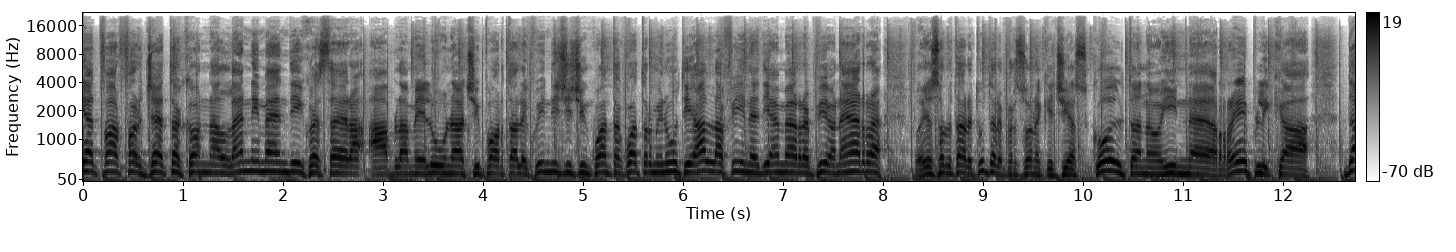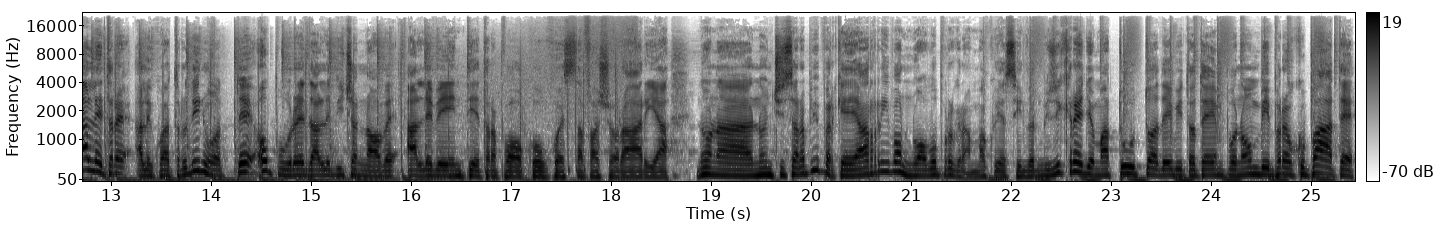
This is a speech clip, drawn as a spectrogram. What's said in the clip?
Get Far Far Jet con Lenny Mandy, questa era Ablame Luna, ci porta alle 15.54 minuti alla fine di MRP On Air. Voglio salutare tutte le persone che ci ascoltano in replica dalle 3 alle 4 di notte oppure dalle 19 alle 20 e tra poco questa fascia oraria non, ha- non ci sarà più perché arriva un nuovo programma qui a Silver Music Radio, ma tutto a debito tempo, non vi preoccupate.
